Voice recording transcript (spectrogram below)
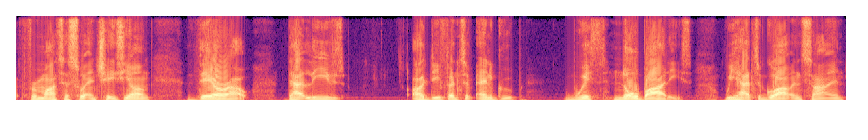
for Montez Sweat and Chase Young. They are out. That leaves our defensive end group with no bodies. We had to go out and sign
